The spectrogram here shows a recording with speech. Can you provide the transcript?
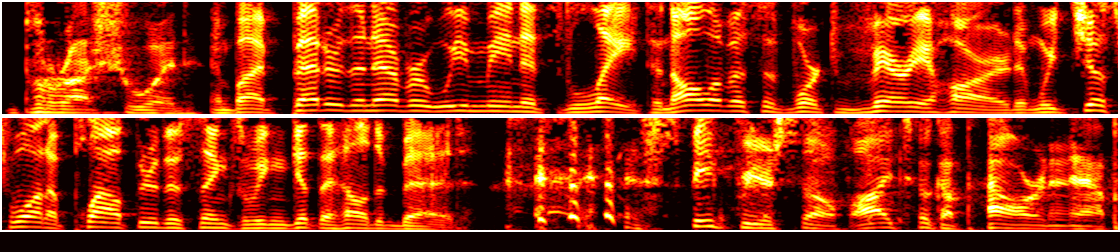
Brushwood. And by better than ever, we mean it's late, and all of us have worked very hard, and we just want to plow through this thing so we can get the hell to bed. Speak for yourself. I took a power nap.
